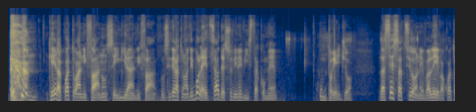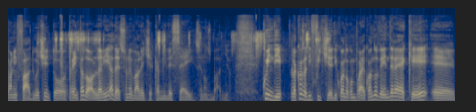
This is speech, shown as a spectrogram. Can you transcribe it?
che era 4 anni fa, non 6.000 anni fa, considerata una debolezza, adesso viene vista come un pregio. La stessa azione valeva 4 anni fa 230 dollari, adesso ne vale circa 1600 se non sbaglio. Quindi la cosa difficile di quando comprare e quando vendere è che eh,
